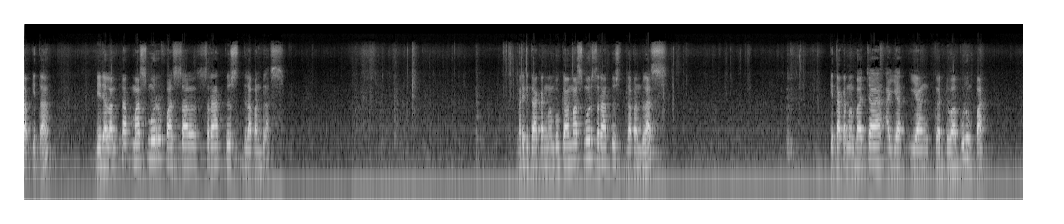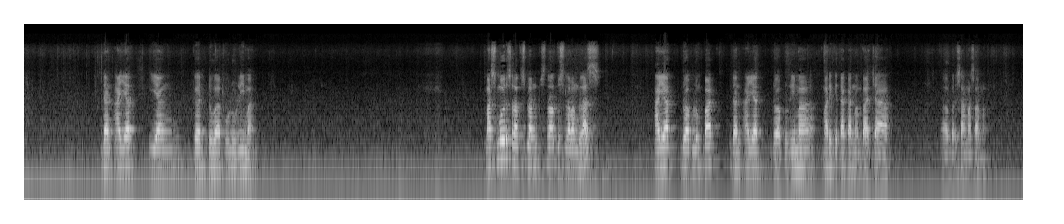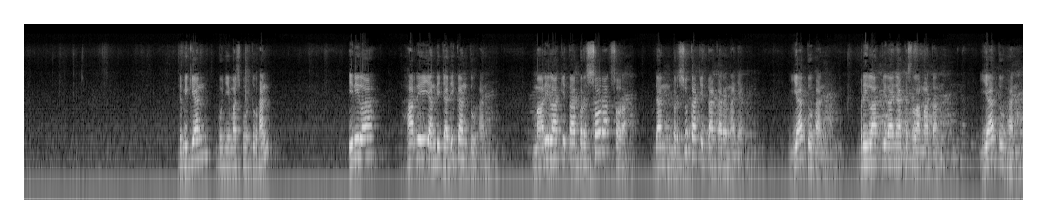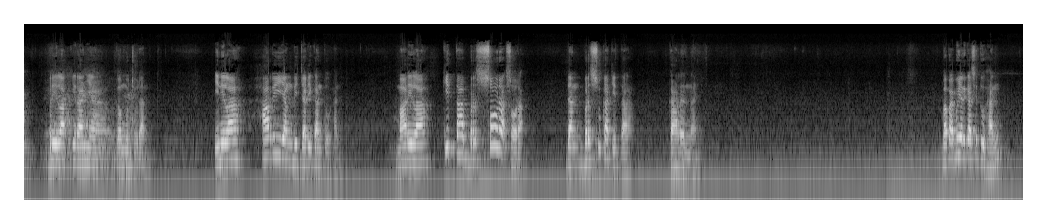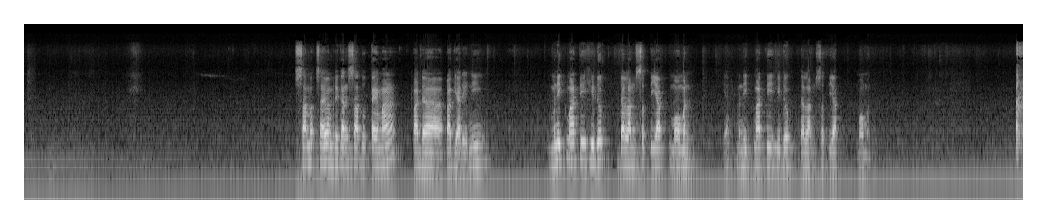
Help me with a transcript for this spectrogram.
kitab kita di dalam kitab Mazmur pasal 118. Mari kita akan membuka Mazmur 118. Kita akan membaca ayat yang ke-24 dan ayat yang ke-25. Mazmur 118 ayat 24 dan ayat 25 mari kita akan membaca uh, bersama-sama. Demikian bunyi Mazmur Tuhan. Inilah hari yang dijadikan Tuhan. Marilah kita bersorak-sorak dan bersuka cita karenanya. Ya Tuhan, berilah kiranya keselamatan Ya Tuhan, berilah kiranya kemujuran. Inilah hari yang dijadikan Tuhan. Marilah kita bersorak-sorak dan bersuka cita karenanya. Bapak Ibu yang dikasih Tuhan, saya memberikan satu tema pada pagi hari ini menikmati hidup dalam setiap momen ya menikmati hidup dalam setiap momen.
